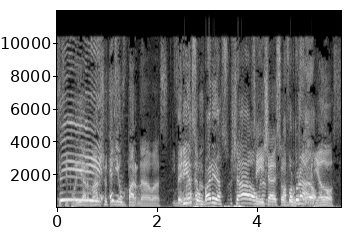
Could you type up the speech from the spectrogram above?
que se podía armar. Yo tenía un par nada más. Y me Tenías un par, eras ya, Sí, un ya afortunado. Tenía dos.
